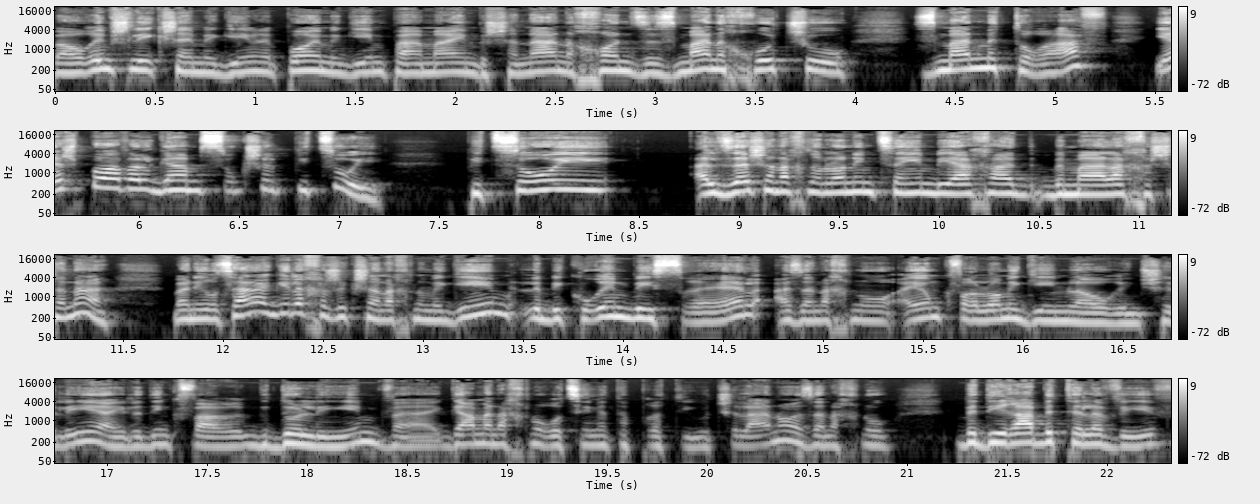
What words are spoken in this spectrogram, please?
וההורים שלי, כשהם מגיעים לפה, הם מגיעים פעמיים בשנה. נכון, זה זמן איכות שהוא זמן מטורף. יש פה אבל גם סוג של פיצוי. פיצוי על זה שאנחנו לא נמצאים ביחד במהלך השנה. ואני רוצה להגיד לך שכשאנחנו מגיעים לביקורים בישראל, אז אנחנו היום כבר לא מגיעים להורים שלי, הילדים כבר גדולים, וגם אנחנו רוצים את הפרטיות שלנו, אז אנחנו בדירה בתל אביב.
